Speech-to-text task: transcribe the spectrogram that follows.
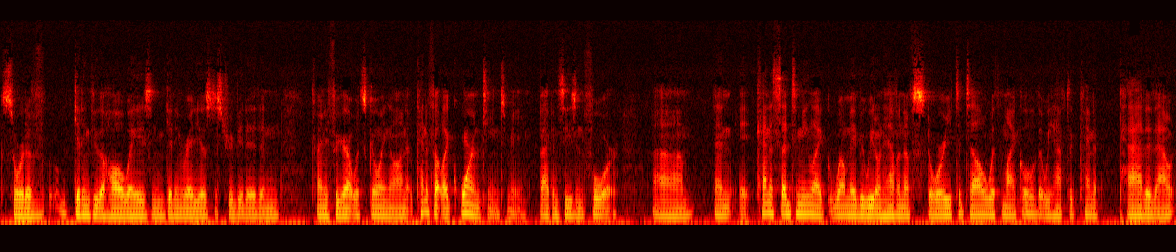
sort of getting through the hallways and getting radios distributed and trying to figure out what's going on. It kind of felt like quarantine to me back in season four. Um, and it kind of said to me, like, well, maybe we don't have enough story to tell with Michael, that we have to kind of pad it out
